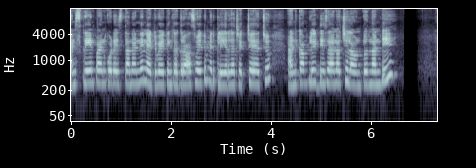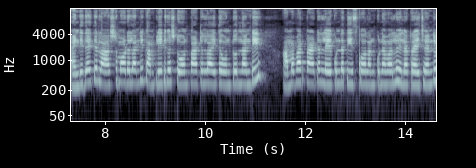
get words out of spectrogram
అండ్ స్క్రీన్ పైన కూడా ఇస్తానండి. నెట్ వెయిట్ ఇంకా గ్రాస్ వెయిట్ మీరు క్లియర్గా చెక్ చేయొచ్చు. అండ్ కంప్లీట్ డిజైన్ వచ్చి ఇలా ఉంటుందండి. అండ్ ఇదైతే లాస్ట్ మోడల్ అండి. కంప్లీట్గా స్టోన్ ప్యాటర్న్లో అయితే ఉంటుందండి. అమ్మవారి ప్యాటర్న్ లేకుండా తీసుకోవాలనుకునే వాళ్ళు ఇలా ట్రై చేయండి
